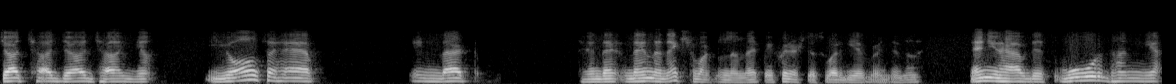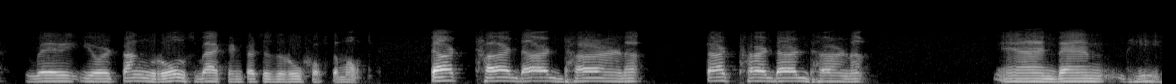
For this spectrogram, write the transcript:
Cha cha ja ja nya. You also have in that and then, then the next one let me finish this vargiya vyanjana then you have this murdhanya where your tongue rolls back and touches the roof of the mouth ta tha da dharna ta tha da dharna and then he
